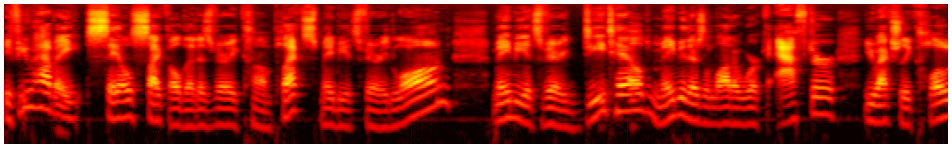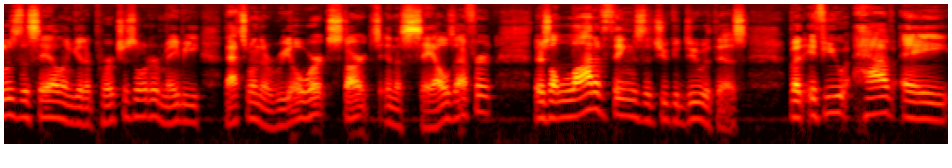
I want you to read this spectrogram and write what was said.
if you have a sales cycle that is very complex maybe it's very long maybe it's very detailed maybe there's a lot of work after you actually close the sale and get a purchase order maybe that's when the real work starts in the sales effort. There's a lot of things that you could do with this. But if you have a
